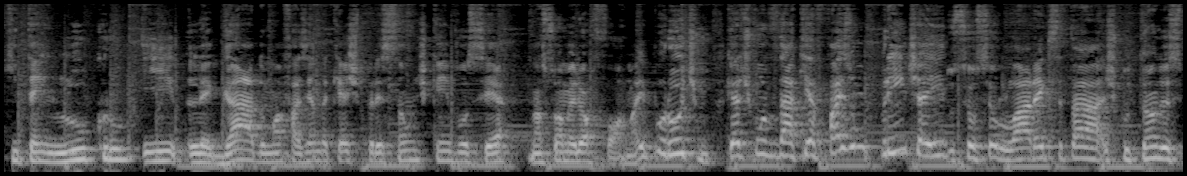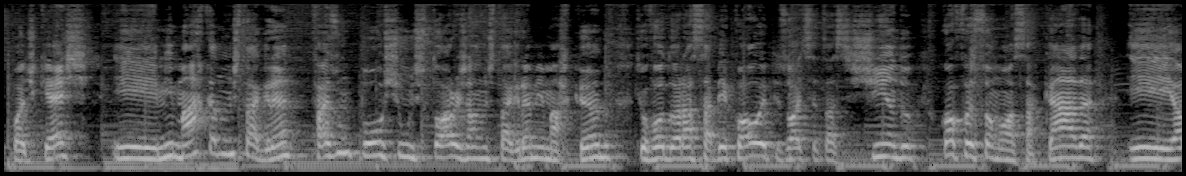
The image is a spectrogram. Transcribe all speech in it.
que tem lucro e legado, uma fazenda que é a expressão de quem você é na sua melhor forma. E por último, quero te convidar aqui, faz um print aí do seu celular aí que você está escutando esse podcast e me marca no Instagram, faz um post, um story já no Instagram me marcando, que eu vou adorar saber qual episódio você está assistindo, qual foi sua maior sacada e eu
